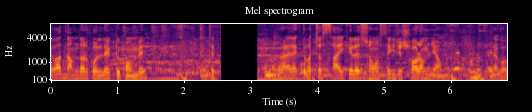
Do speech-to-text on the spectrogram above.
এবার দাম দর করলে একটু কমবে। এখানে দেখতে পাচ্ছ, সাইকেলের সমস্ত কিছু সরঞ্জাম। দেখো,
